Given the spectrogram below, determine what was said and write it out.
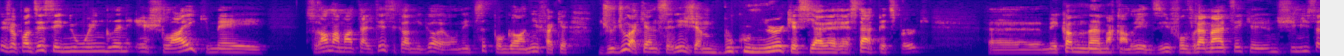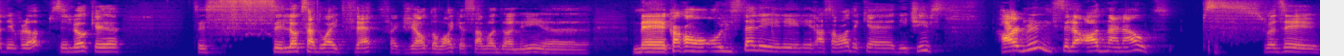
Je veux pas dire c'est New England-ish like, mais tu rentres dans la mentalité, c'est comme les gars, on est ici pour gagner. Fait que Juju à Kansas City, j'aime beaucoup mieux que s'il avait resté à Pittsburgh. Euh, mais comme Marc-André dit, il faut vraiment qu'une chimie se développe. C'est là que c'est là que ça doit être fait. Fait que j'ai hâte de voir ce que ça va donner. euh. Mais quand on, listait les, les, les receveurs de- des Chiefs, Hardman, c'est le odd man out. Je veux dire,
